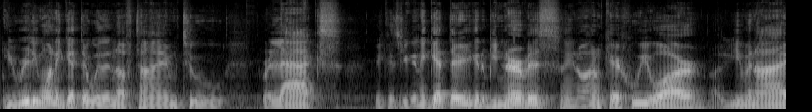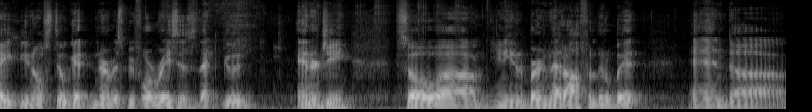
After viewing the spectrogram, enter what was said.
you really want to get there with enough time to relax because you're gonna get there. You're gonna be nervous. You know, I don't care who you are. Even I, you know, still get nervous before races. That good energy. So um, you need to burn that off a little bit, and uh,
